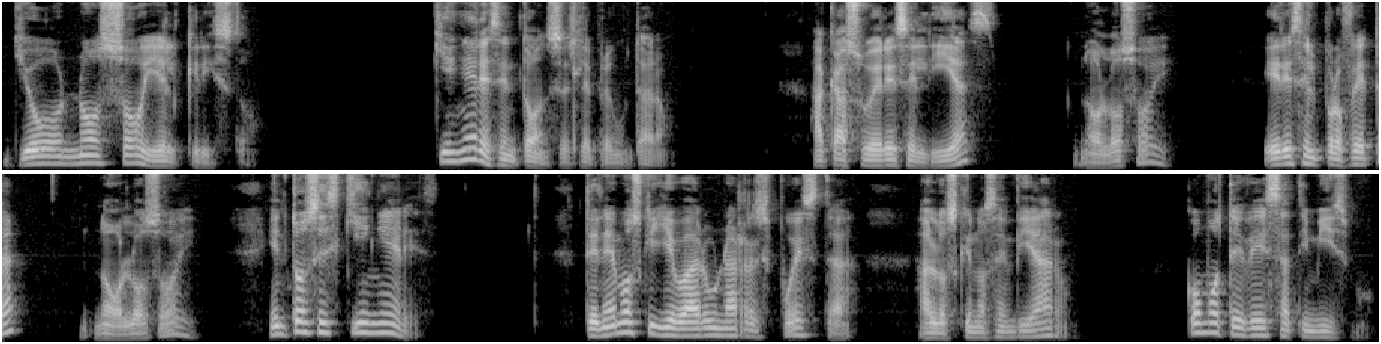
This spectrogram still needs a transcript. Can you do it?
yo no soy el Cristo. ¿Quién eres entonces? le preguntaron. ¿Acaso eres Elías? No lo soy. ¿Eres el profeta? No lo soy. Entonces, ¿quién eres? Tenemos que llevar una respuesta a los que nos enviaron. ¿Cómo te ves a ti mismo?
